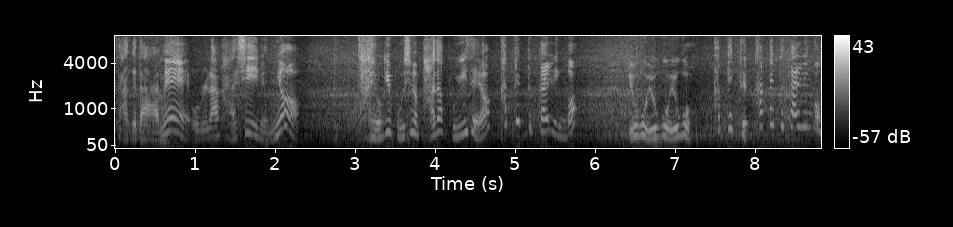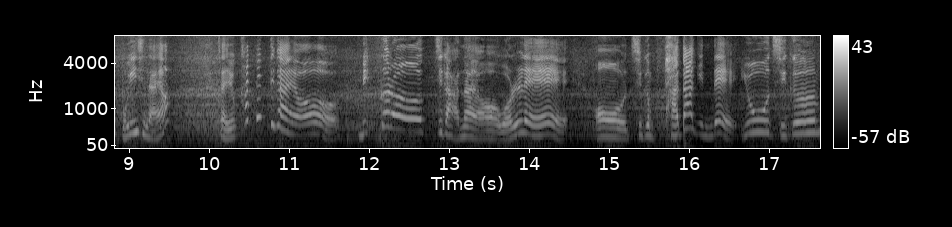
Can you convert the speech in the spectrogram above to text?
자 그 다음에 올라가시면요. 자 여기 보시면 바닥 보이세요? 카페트 깔린 거? 요거 요거 요거. 카페트 카페트 깔린 거 보이시나요? 자, 요 카페트가요 미끄럽지가 않아요. 원래 어 지금 바닥인데 요 지금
